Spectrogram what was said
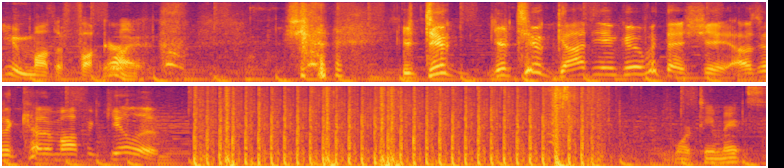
You motherfucker. What? you're too you're too goddamn good with that shit. I was gonna cut him off and kill him. More teammates.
